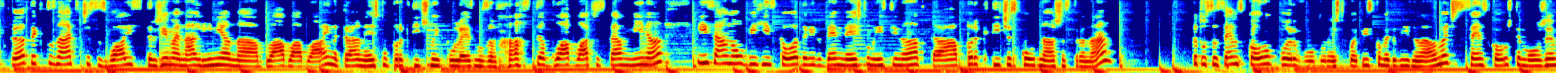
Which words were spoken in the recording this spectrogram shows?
иска, тъй като знаете, че с Влади си държим една линия на бла-бла-бла и накрая нещо практично и полезно за вас. Та бла-бла, че там мина. И само много бих искала да ви дадем нещо наистина така практическо от наша страна. Като съвсем скоро първото нещо, което искаме да ви изненадаме, че съвсем скоро ще можем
